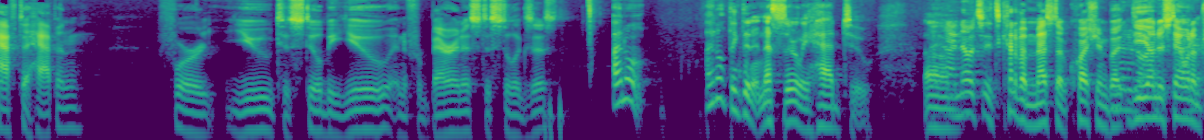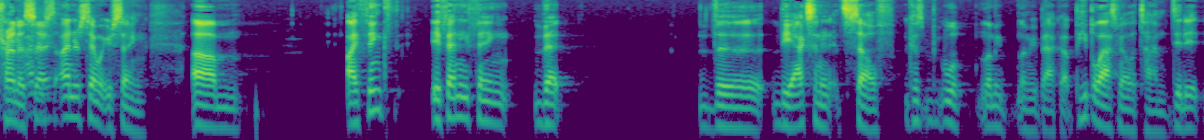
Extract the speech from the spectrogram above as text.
have to happen for you to still be you and for Baroness to still exist? I don't. I don't think that it necessarily had to. Um, I know it's it's kind of a messed up question, but no, no, do you no, understand I, what I'm trying to say? I understand what you're saying. Um, I think, if anything, that the the accident itself, because well, let me let me back up. People ask me all the time, did it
